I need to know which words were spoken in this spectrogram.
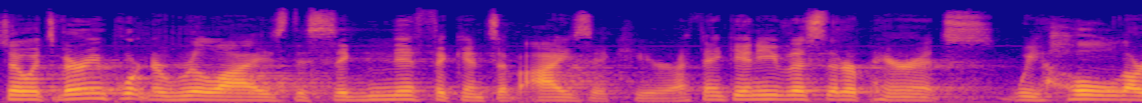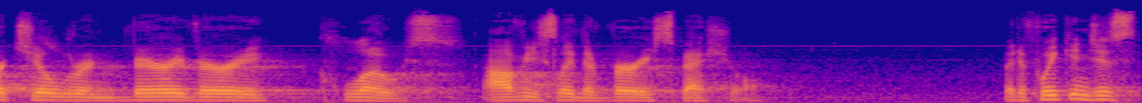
So it's very important to realize the significance of Isaac here. I think any of us that are parents, we hold our children very, very close. Obviously, they're very special. But if we can just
